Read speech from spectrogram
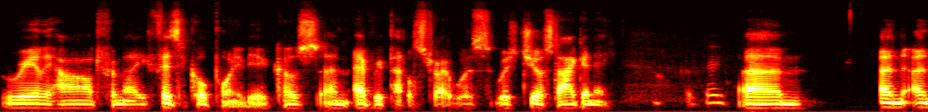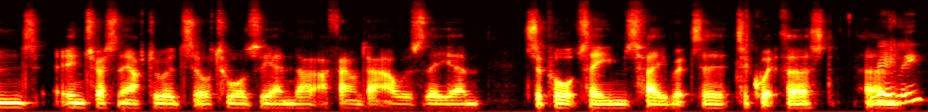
really hard from a physical point of view because um, every pedal stroke was was just agony. Be. Um, and and interestingly, afterwards or towards the end, I, I found out I was the um, support team's favourite to, to quit first. Um, really?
